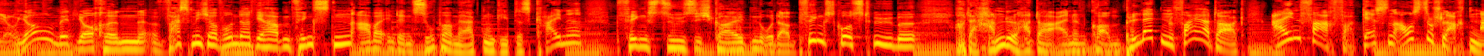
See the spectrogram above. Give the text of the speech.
Jojo mit Jochen. Was mich erwundert, wir haben Pfingsten, aber in den Supermärkten gibt es keine Pfingstsüßigkeiten oder Pfingstkostüme. Ach, der Handel hat da einen kompletten Feiertag einfach vergessen auszuschlachten.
